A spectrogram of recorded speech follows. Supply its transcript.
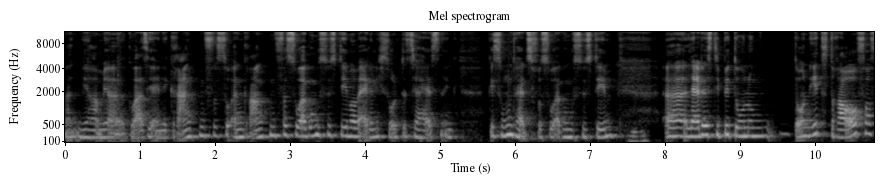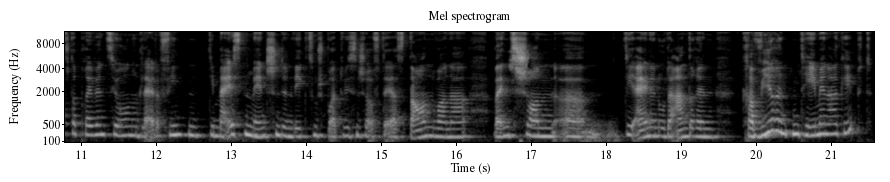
wir haben ja quasi eine Krankenversor ein Krankenversorgungssystem, aber eigentlich sollte es ja heißen ein Gesundheitsversorgungssystem. Mhm. Äh, leider ist die Betonung da nicht drauf auf der Prävention und leider finden die meisten Menschen den Weg zum Sportwissenschaftler erst dann, wenn es schon ähm, die einen oder anderen gravierenden Themen ergibt.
